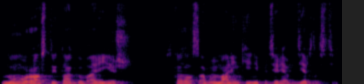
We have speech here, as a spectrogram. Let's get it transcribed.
Ну, раз ты так говоришь, сказал самый маленький, не потеряв дерзости.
